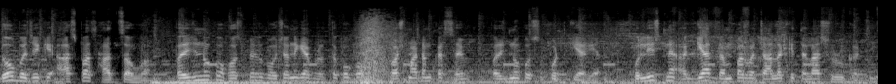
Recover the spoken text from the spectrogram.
दो बजे के आसपास हादसा हुआ। परिजनों को हॉस्पिटल पहुँचाने के मृतकों को पोस्टमार्टम कर सभी परिजनों को सुपुर्द किया गया। पुलिस ने अज्ञात डंपर व चालक की तलाश शुरू कर दी।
